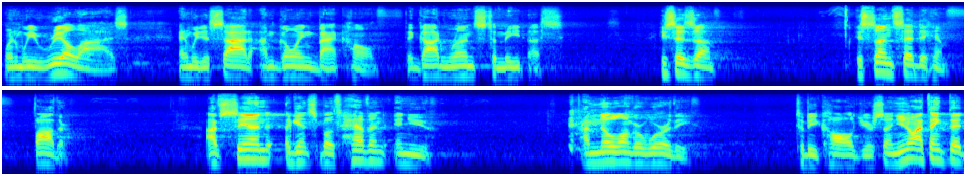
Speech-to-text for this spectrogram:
when we realize and we decide, I'm going back home, that God runs to meet us. He says, uh, His son said to him, Father, I've sinned against both heaven and you. I'm no longer worthy to be called your son. You know, I think that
